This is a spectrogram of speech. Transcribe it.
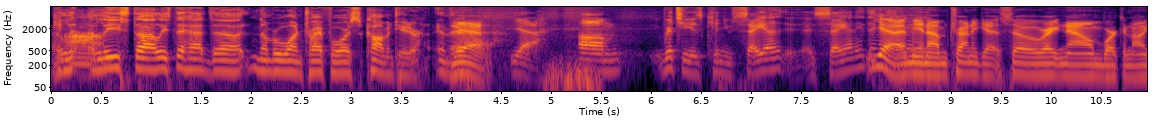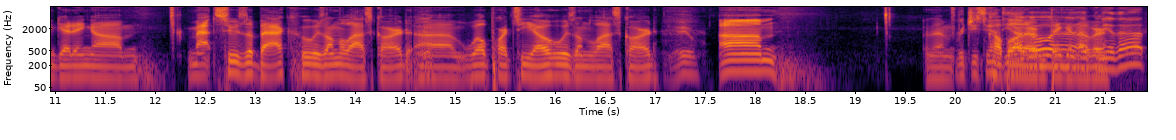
At, le- at least, uh, at least they had the number one Triforce commentator in there. Yeah, yeah. Um, Richie, is can you say a, say anything? Yeah, I mean, I'm trying to get. So right now, I'm working on getting um, Matt Souza back, who was on the last card. Yeah. Uh, Will Portillo, who was on the last card. Yeah. Um, and then Richie Santiago, a couple other I'm thinking uh, of her. Any of that?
